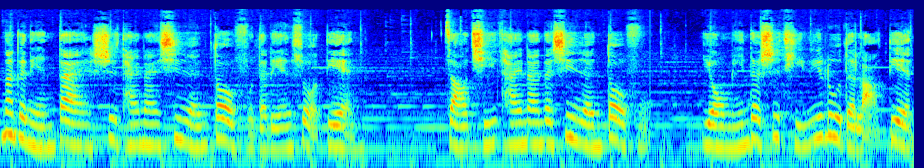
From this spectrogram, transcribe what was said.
那个年代是台南杏仁豆腐的连锁店。早期台南的杏仁豆腐，有名的是体育路的老店。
